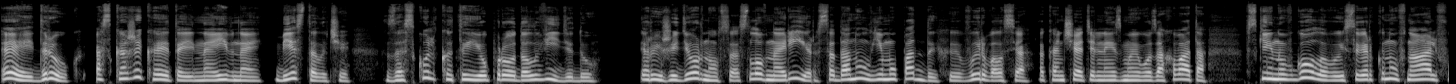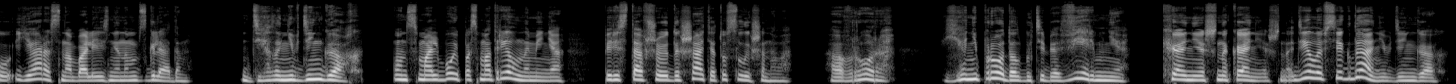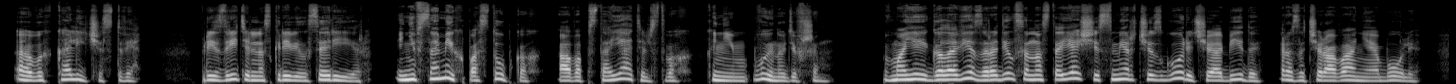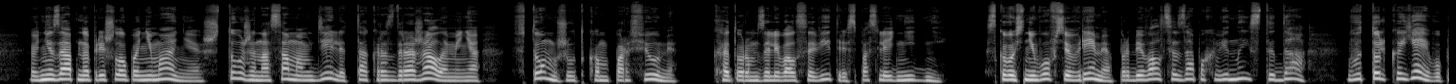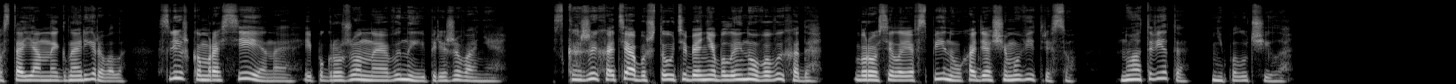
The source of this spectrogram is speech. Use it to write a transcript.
«Эй, друг, а скажи-ка этой наивной бестолочи, за сколько ты ее продал Видиду?» Рыжий дернулся, словно Риер саданул ему под дых и вырвался окончательно из моего захвата, вскинув голову и сверкнув на Альфу яростно болезненным взглядом. «Дело не в деньгах», он с мольбой посмотрел на меня, переставшую дышать от услышанного. «Аврора, я не продал бы тебя, верь мне». «Конечно, конечно, дело всегда не в деньгах, а в их количестве», — презрительно скривился Риер. «И не в самих поступках, а в обстоятельствах, к ним вынудившим». В моей голове зародился настоящий смерч из горечи, обиды, разочарования, боли. Внезапно пришло понимание, что же на самом деле так раздражало меня в том жутком парфюме, которым заливался Витрис последние дни. Сквозь него все время пробивался запах вины, стыда, вот только я его постоянно игнорировала, слишком рассеянная и погруженная в иные переживания. «Скажи хотя бы, что у тебя не было иного выхода», — бросила я в спину уходящему Витрису, но ответа не получила.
